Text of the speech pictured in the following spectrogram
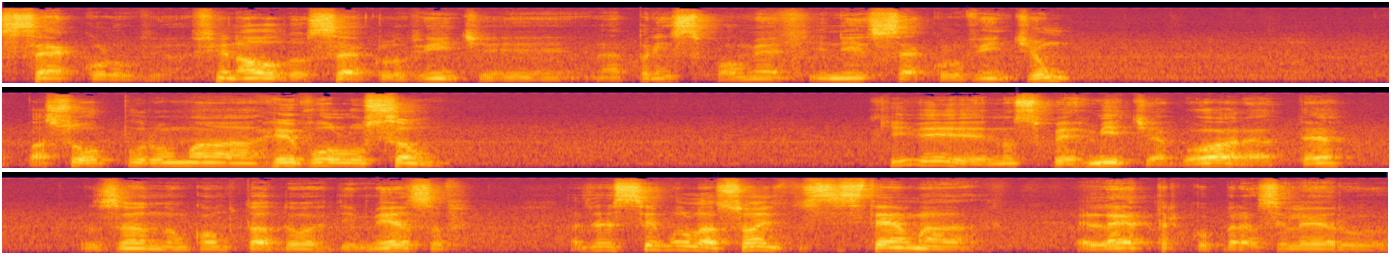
século, final do século XX, né, principalmente início do século XXI, passou por uma revolução que nos permite agora, até usando um computador de mesa, fazer simulações do sistema elétrico brasileiro,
